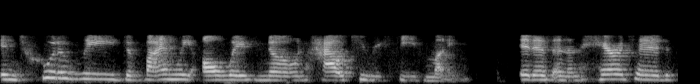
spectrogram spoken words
intuitively, divinely always known how to receive money. It is an inherited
